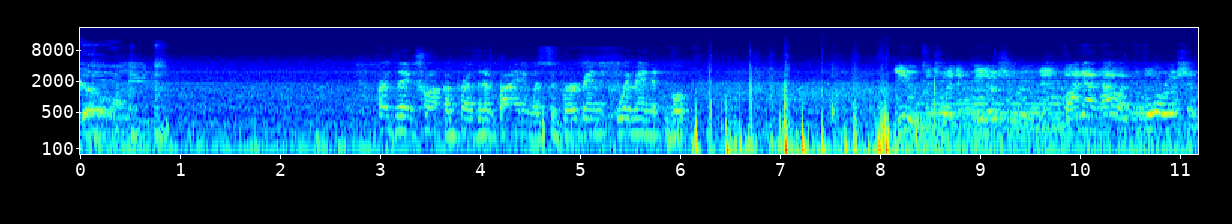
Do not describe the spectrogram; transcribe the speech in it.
go. President Trump and President Biden with suburban women vote. You to join the Clean Ocean movement. Find out how at 4Ocean.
